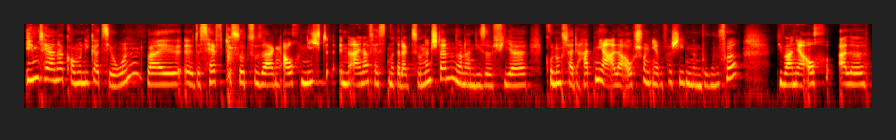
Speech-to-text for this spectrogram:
interner Kommunikation, weil äh, das Heft ist sozusagen auch nicht in einer festen Redaktion entstanden, sondern diese vier Gründungsväter hatten ja alle auch schon ihre verschiedenen Berufe. Die waren ja auch alle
